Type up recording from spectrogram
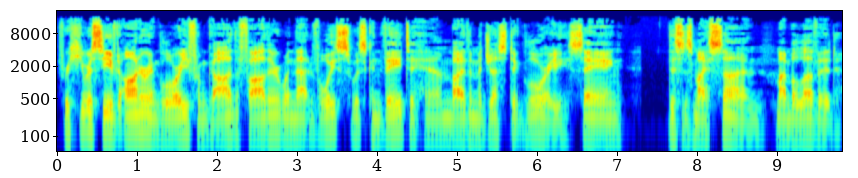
For he received honor and glory from God the Father when that voice was conveyed to him by the majestic glory, saying, This is my Son, my beloved,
